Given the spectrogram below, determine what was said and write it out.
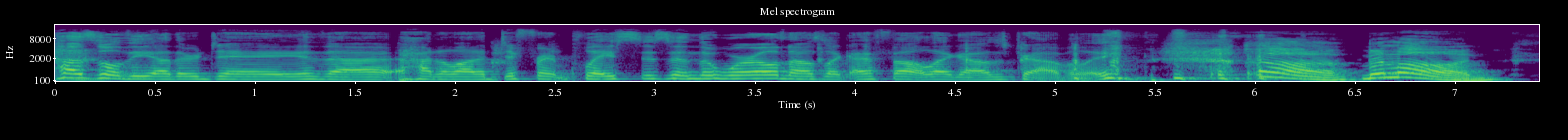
puzzle the other day that had a lot of different places in the world, and I was like, I felt like I was traveling. ah, Milan.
